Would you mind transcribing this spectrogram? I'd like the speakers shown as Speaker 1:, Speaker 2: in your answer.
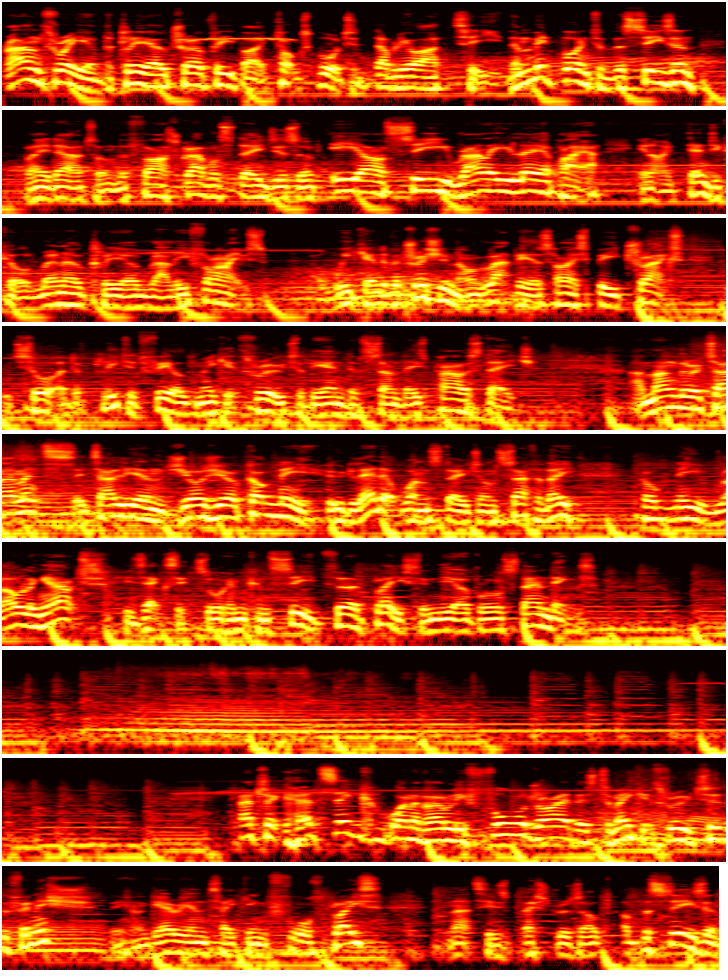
Speaker 1: Round three of the Clio Trophy by Toksport WRT, the midpoint of the season, played out on the fast gravel stages of ERC Rally Liepaja in identical Renault Clio Rally 5s. A weekend of attrition on Latvia's high speed tracks, which saw a depleted field make it through to the end of Sunday's power stage. Among the retirements, Italian Giorgio Cogni, who led at one stage on Saturday. Cogni rolling out, his exit saw him concede third place in the overall standings. Patrik Herczig, one of only four drivers to make it through to the finish, the Hungarian taking fourth place, and that's his best result of the season.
